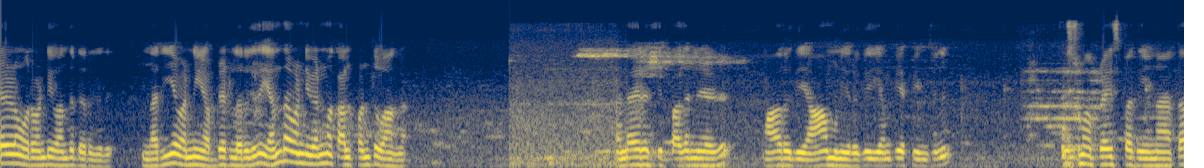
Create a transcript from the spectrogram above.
ஏழும் ஒரு வண்டி வந்துட்டு இருக்குது. நிறைய வண்டி அப்டேட்டில் இருக்குது. எந்த வண்டி வேணுமோ கால் பண்ணிட்டு வாங்க. ரெண்டாயிரத்தி பதினேழு மாருதி ஆம்னி இருக்குது M P F engine customer price பார்த்தீங்கன்னாக்கா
